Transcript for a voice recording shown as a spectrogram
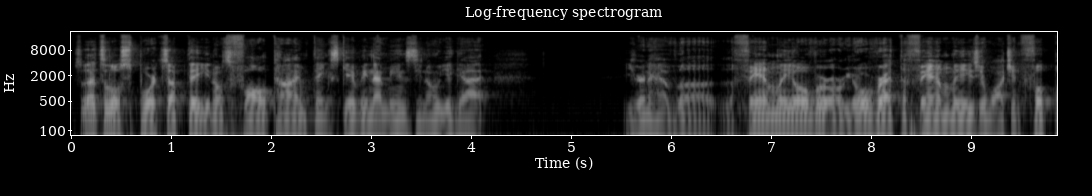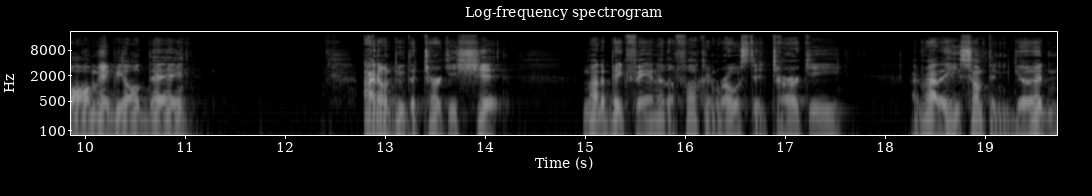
So that's a little sports update. You know, it's fall time, Thanksgiving. That means you know you got you're gonna have uh, the family over, or you're over at the families. You're watching football maybe all day. I don't do the turkey shit. I'm not a big fan of the fucking roasted turkey. I'd rather eat something good.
